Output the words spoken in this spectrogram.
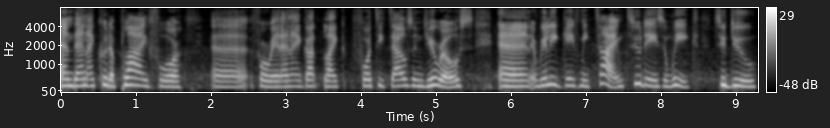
And then I could apply for uh, for it, and I got like forty thousand euros, and it really gave me time, two days a week, to do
